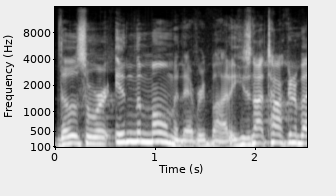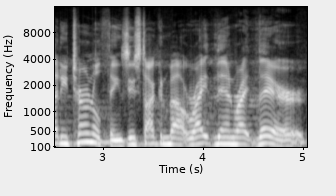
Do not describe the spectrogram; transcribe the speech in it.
those who are in the moment, everybody. He's not talking about eternal things. He's talking about right then, right there.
